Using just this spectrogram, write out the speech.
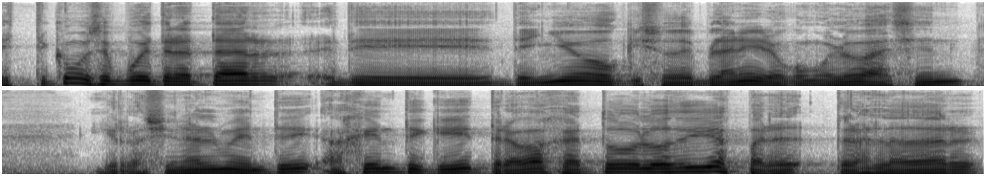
Este, ¿Cómo se puede tratar de, ñoquis o de planero, como lo hacen, irracionalmente, a gente que trabaja todos los días para trasladar,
